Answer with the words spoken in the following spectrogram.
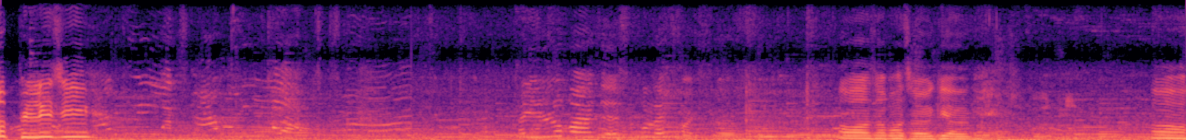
솝 빌리지 아, 일로 가야 돼. 에스컬레이터가 있어요. 아 맞아 맞아 여기야 여기 아,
